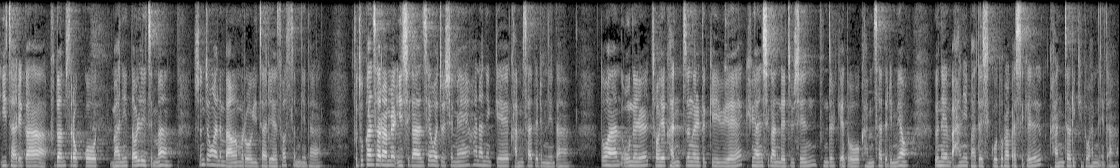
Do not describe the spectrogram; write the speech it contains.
이 자리가 부담스럽고 많이 떨리지만 순종하는 마음으로 이 자리에 섰습니다. 부족한 사람을 이 시간 세워주심에 하나님께 감사드립니다. 또한 오늘 저의 간증을 듣기 위해 귀한 시간 내주신 분들께도 감사드리며 은혜 많이 받으시고 돌아가시길 간절히 기도합니다.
